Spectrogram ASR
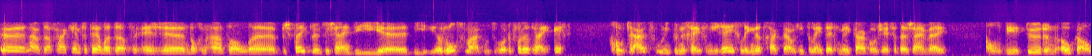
Uh, nou, dan ga ik hem vertellen dat er uh, nog een aantal uh, bespreekpunten zijn die, die rondgemaakt moeten worden... voordat wij echt goed de uitvoering kunnen geven van die regeling. Dat ga ik trouwens niet alleen tegen meneer Carbo zeggen. Daar zijn wij als directeuren ook al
